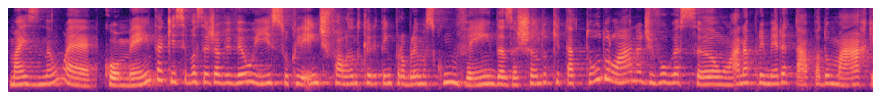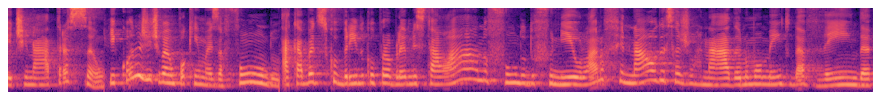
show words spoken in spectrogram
mas não é. Comenta aqui se você já viveu isso, o cliente falando que ele tem problemas com vendas, achando que tá tudo lá na divulgação, lá na primeira etapa do marketing, na atração. E quando a gente vai um pouquinho mais a fundo, acaba descobrindo que o problema está lá no fundo do funil, lá no final dessa jornada, no momento da venda venda,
